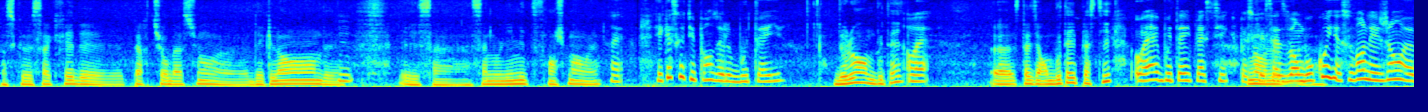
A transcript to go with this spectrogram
parce que ça crée des perturbations euh, des glandes et, mm. ça, ça, nous limite franchement. Et qu'est-ce que tu penses de l'eau bouteille? De l'eau en bouteille? Ouais. Euh, c'est-à-dire en bouteille plastique Ouais, bouteille plastique, parce que ça se vend beaucoup. Il y a souvent les gens euh,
